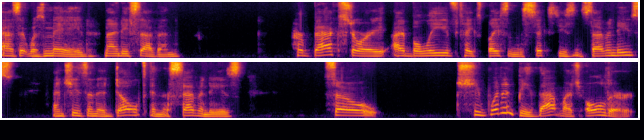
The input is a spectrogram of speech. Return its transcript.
as it was made, 97, her backstory, I believe, takes place in the 60s and 70s and she's an adult in the 70s. So she wouldn't be that much older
